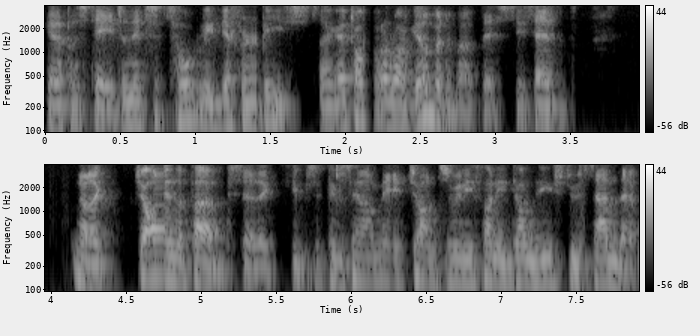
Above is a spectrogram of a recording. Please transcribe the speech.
get up on stage. And it's a totally different beast. Like I talked to Rob Gilbert about this. He said, you know, like John in the pub said, like, people say, oh, mate, John's really funny. John used to do stand up.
